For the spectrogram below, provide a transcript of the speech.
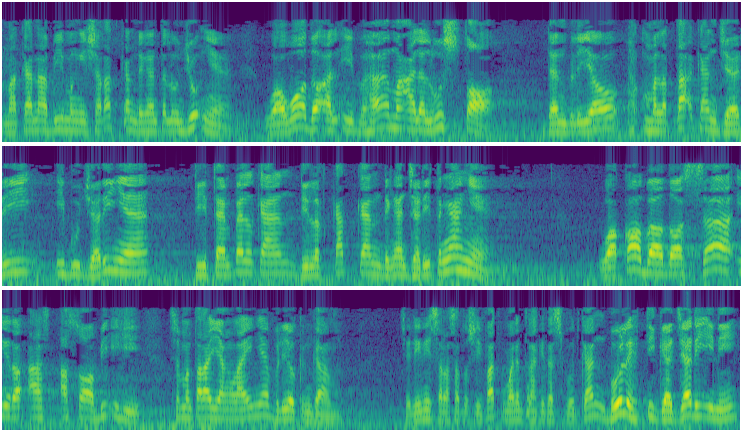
maka Nabi mengisyaratkan dengan telunjuknya wa al ibhama 'alal wusta dan beliau meletakkan jari ibu jarinya ditempelkan dilekatkan dengan jari tengahnya. Wa qabada sa'ira asabihi sementara yang lainnya beliau genggam. Jadi ini salah satu sifat kemarin telah kita sebutkan. Boleh tiga jari ini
